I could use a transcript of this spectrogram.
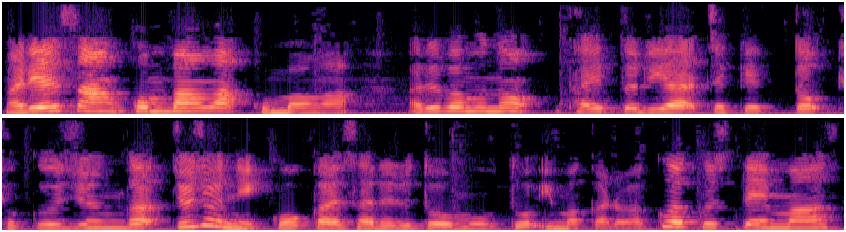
マリエさん、こんばんは。こんばんは。アルバムのタイトルやジャケット、曲順が徐々に公開されると思うと今からワクワクしています。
